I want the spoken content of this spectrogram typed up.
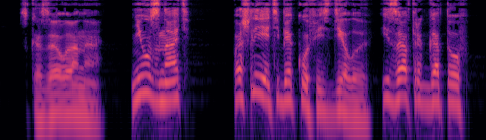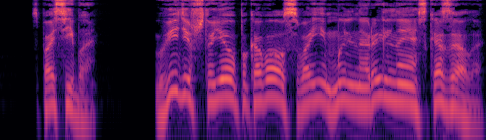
— сказала она. «Не узнать. Пошли, я тебе кофе сделаю. И завтрак готов». «Спасибо». Увидев, что я упаковал свои мыльно-рыльные, сказала.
